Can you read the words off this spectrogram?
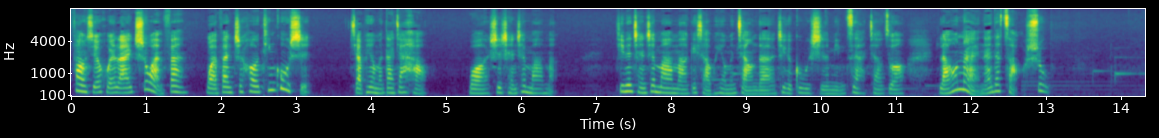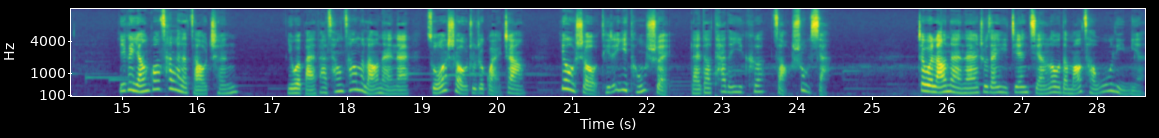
放学回来吃晚饭，晚饭之后听故事。小朋友们，大家好，我是晨晨妈妈。今天晨晨妈妈给小朋友们讲的这个故事的名字啊，叫做《老奶奶的枣树》。一个阳光灿烂的早晨，一位白发苍苍的老奶奶，左手拄着拐杖，右手提着一桶水，来到她的一棵枣树下。这位老奶奶住在一间简陋的茅草屋里面。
